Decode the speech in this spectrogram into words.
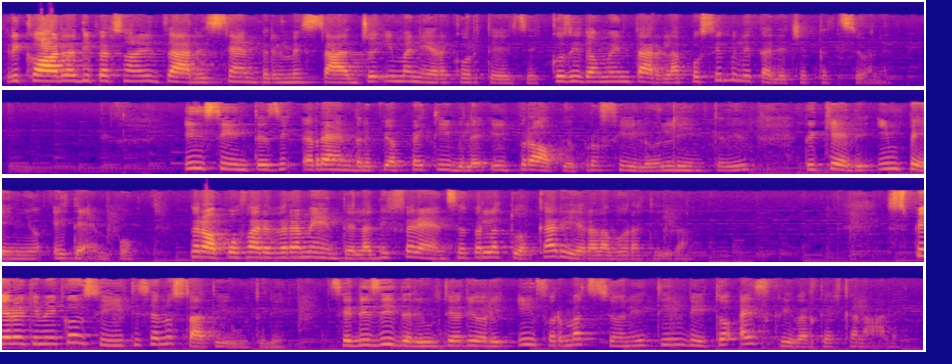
Ricorda di personalizzare sempre il messaggio in maniera cortese, così da aumentare la possibilità di accettazione. In sintesi, rendere più appetibile il proprio profilo LinkedIn richiede impegno e tempo, però può fare veramente la differenza per la tua carriera lavorativa. Spero che i miei consigli ti siano stati utili. Se desideri ulteriori informazioni ti invito a iscriverti al canale.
